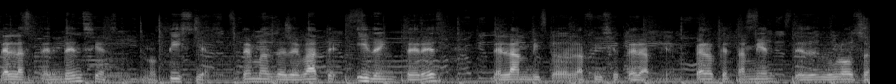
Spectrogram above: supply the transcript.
de las tendencias, noticias, temas de debate y de interés del ámbito de la fisioterapia, pero que también te desglosa,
